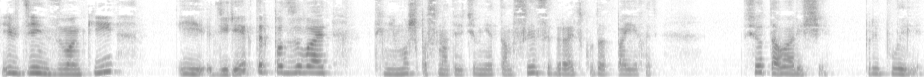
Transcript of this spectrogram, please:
И в день звонки, и директор подзывает. Ты не можешь посмотреть, у меня там сын собирается куда-то поехать. Все, товарищи, приплыли.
